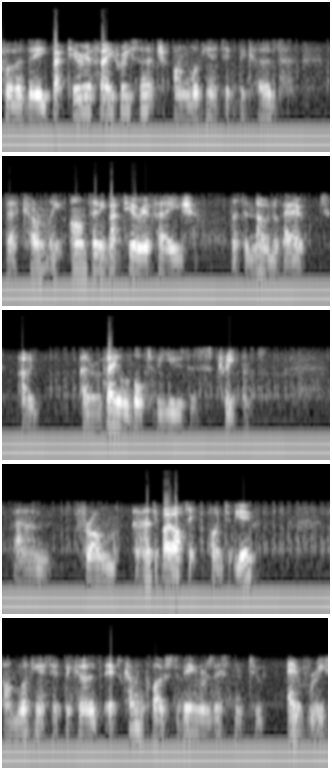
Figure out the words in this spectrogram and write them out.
For the bacteriophage research, I'm looking at it because there currently aren't any bacteriophage that are known about, are available to be used as treatments. Um, from an antibiotic point of view, I'm looking at it because it's coming close to being resistant to every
